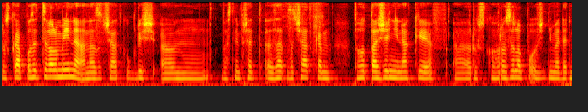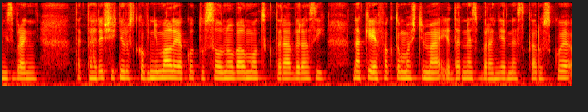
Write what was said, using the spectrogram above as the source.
ruská pozice velmi jiná. Na začátku, když um, vlastně před za, začátkem toho tažení na Kiev uh, Rusko hrozilo použitím jaderných zbraní, tak tehdy všichni Rusko vnímali jako tu silnou velmoc, která vyrazí na Kiev a k tomu ještě má jaderné zbraně. Dneska Rusko je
